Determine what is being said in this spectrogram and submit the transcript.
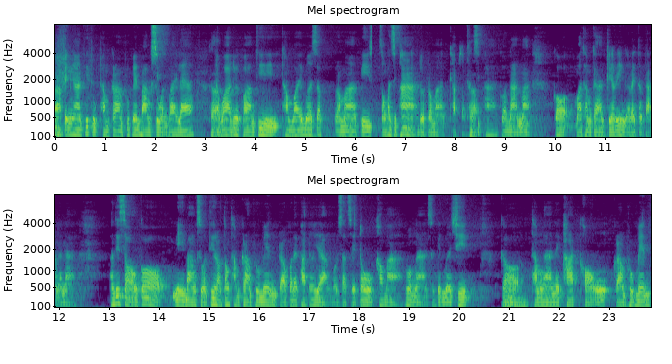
อ่าเป็นงานที่ถูกทำกรามทุกเว้นบางส่วนไว้แล้วครับแต่ว่าด้วยความที่ทำไว้เมื่อสักประมาณปี 2015 โดยประมาณครับ 2015 ก็นานมาก ก็มาทำการ clearing อะไรต่างๆ นานา อันที่สองก็มีบางส่วนที่เราต้องทำกรามพ o เมนต์เราก็ได้พาร์ทเนอร์อย่างบริษัทเซโตเข้ามาร่วมงาน ซึ่งเป็นมืออาชีพ ก็ทำงานในพาร์ทของกรามพ o เมนต์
